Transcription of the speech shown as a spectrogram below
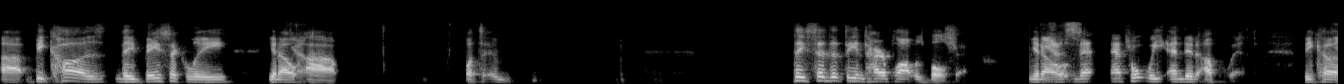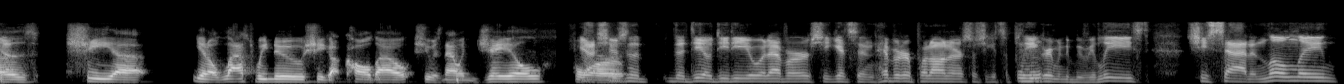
Uh, because they basically, you know, Yeah. uh, what's they said that the entire plot was bullshit. You know, Yes. that that's what we ended up with because she uh you know, last we knew she got called out. She was now in jail for yeah, she was in the, the DODC or whatever. She gets an inhibitor put on her, so she gets a plea Mhm. agreement to be released. She's sad and lonely.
